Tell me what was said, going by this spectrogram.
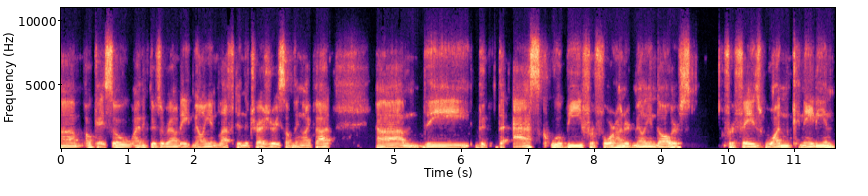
Um, okay. So I think there's around 8 million left in the treasury, something like that. Um, the, the, the ask will be for $400 million for phase one Canadian.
